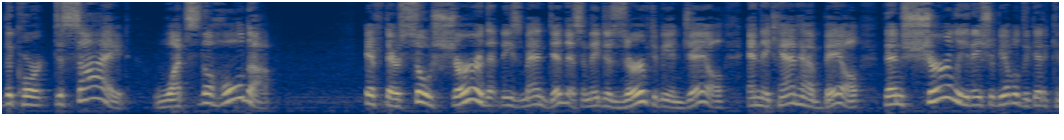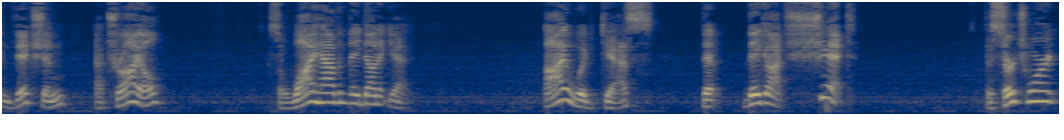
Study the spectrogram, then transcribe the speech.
the court decide. What's the holdup? If they're so sure that these men did this and they deserve to be in jail and they can't have bail, then surely they should be able to get a conviction at trial. So why haven't they done it yet? I would guess that they got shit. The search warrant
